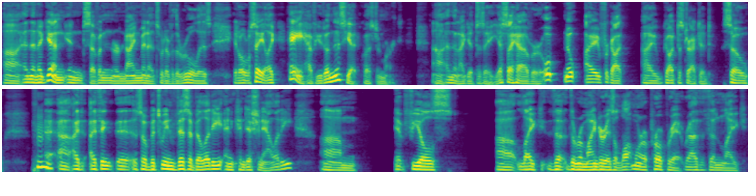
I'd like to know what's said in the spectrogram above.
Uh, and then again, in seven or nine minutes, whatever the rule is, it'll say like, "Hey, have you done this yet?" Question mark. Uh, and then I get to say, "Yes, I have," or "Oh, nope, I forgot. I got distracted." So uh, I, I think uh, so. Between visibility and conditionality, um, it feels uh, like the the reminder is a lot more appropriate rather than like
